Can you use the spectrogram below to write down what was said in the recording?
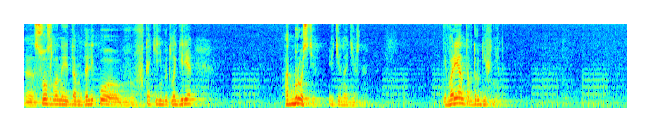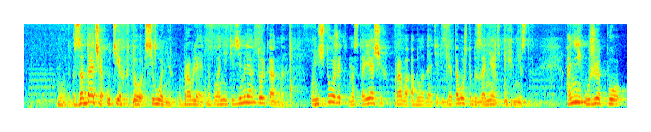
э, сосланные там далеко в какие-нибудь лагеря. Отбросьте эти надежды. Вариантов других нет. Вот. Задача у тех, кто сегодня управляет на планете Земля, только одна – уничтожить настоящих правообладателей для того, чтобы занять их место. Они уже по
